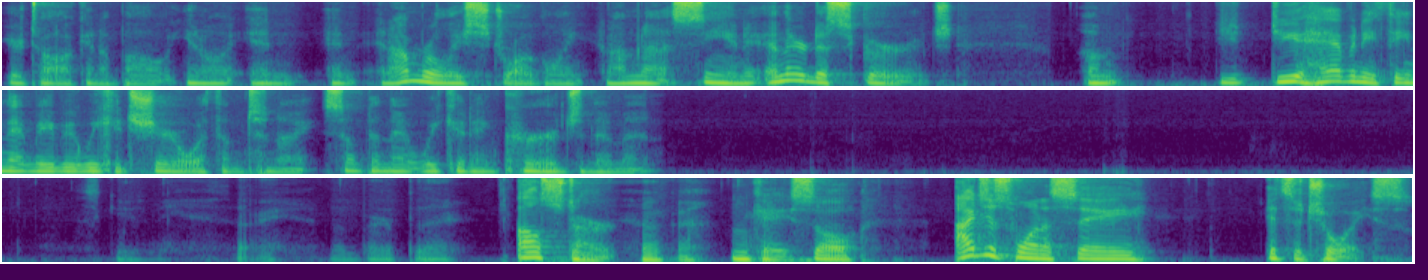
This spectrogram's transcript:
you're talking about, you know, and and, and I'm really struggling and I'm not seeing it. And they're discouraged. Um, you, do you have anything that maybe we could share with them tonight? Something that we could encourage them in? excuse me sorry a burp there I'll start. okay Okay, so I just want to say it's a choice.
